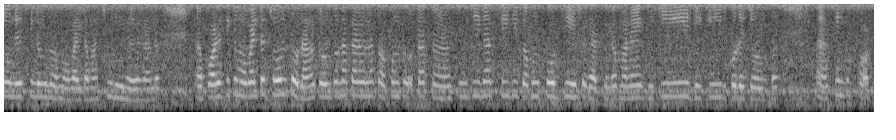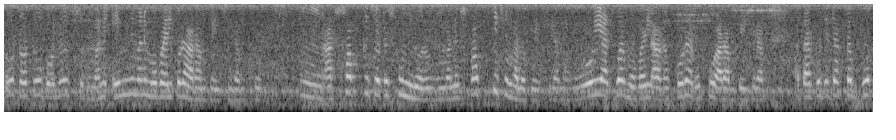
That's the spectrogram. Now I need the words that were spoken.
চলেছিল মোবাইলটা, আমার চুরি হয়ে গেল। পরের দিকে মোবাইলটা চলতো না চলতো না কারণে তখন তো ওটা টু জি না থ্রি জি তখন ফোর জি এসে গেছিল মানে ডিকি ডিকির করে চলতো। কিন্তু ফটো টটো বলো মানে এমনি মানে মোবাইল করে আরাম পেয়েছিলাম খুব। আর সব কিছু ওটা সুন্দর মানে সব কিছু ভালো পেয়েছিলাম আমি। ওই একবার মোবাইল আরাম করে আমি খুব আরাম পেয়েছিলাম। আর তারপর যেটা একটা বোট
